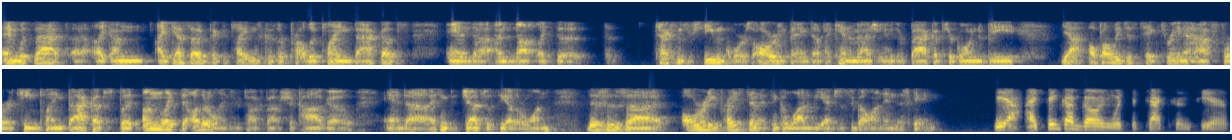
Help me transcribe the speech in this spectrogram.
And with that, uh, like I'm, I guess I would pick the Titans because they're probably playing backups and uh, I'm not like the, the Texans receiving corps is already banged up. I can't imagine who their backups are going to be. Yeah, I'll probably just take three and a half for a team playing backups. But unlike the other lines we talked about, Chicago and uh, I think the Jets was the other one. This is uh, already priced in. I think a lot of the edges are gone in this game. Yeah, I think I'm going with the Texans here.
